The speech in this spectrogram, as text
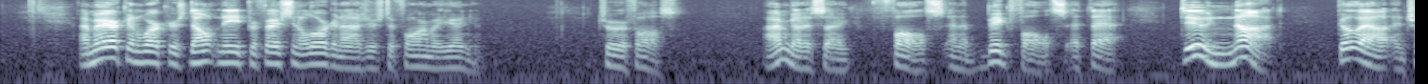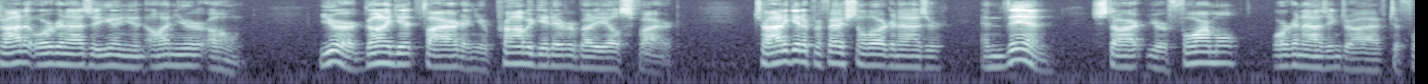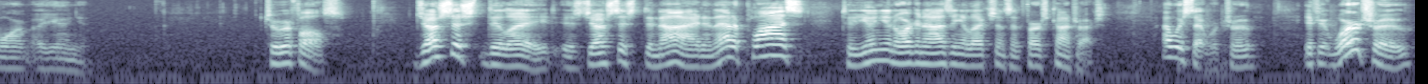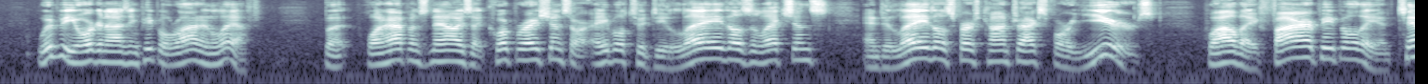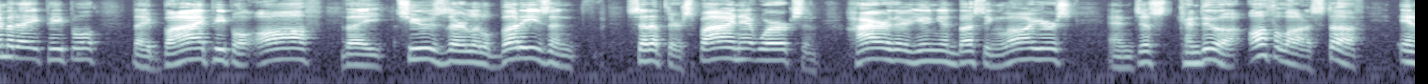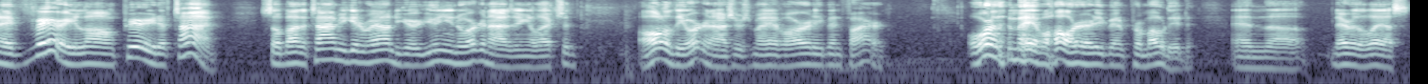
American workers don't need professional organizers to form a union. True or false? I'm going to say false, and a big false at that. Do not go out and try to organize a union on your own. You're going to get fired, and you'll probably get everybody else fired. Try to get a professional organizer, and then start your formal organizing drive to form a union. True or false? Justice delayed is justice denied, and that applies to union organizing elections and first contracts. I wish that were true. If it were true, we'd be organizing people right and left. But what happens now is that corporations are able to delay those elections and delay those first contracts for years while they fire people, they intimidate people, they buy people off, they choose their little buddies and set up their spy networks and hire their union busting lawyers and just can do an awful lot of stuff in a very long period of time. So by the time you get around to your union organizing election, all of the organizers may have already been fired, or they may have already been promoted. And uh, nevertheless,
